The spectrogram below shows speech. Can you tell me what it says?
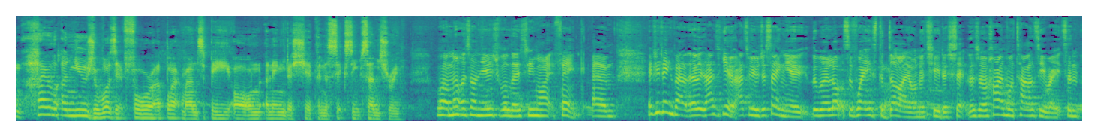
And how unusual was it for a black man to be on an English ship in the 16th century? Well, not as unusual as you might think. Um, if you think about it, as you as we were just saying, you there were lots of ways to die on a Tudor ship. There's a high mortality rates, and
